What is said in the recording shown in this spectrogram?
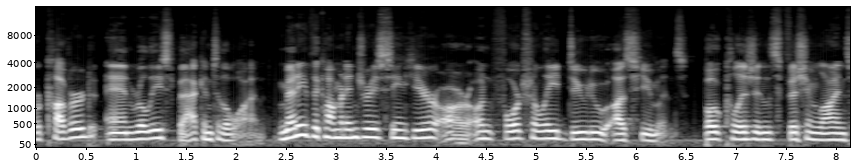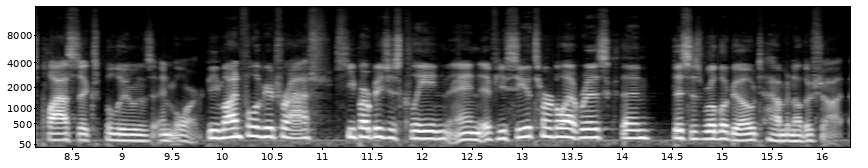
recovered, and released back into the wild. Many of the common injuries seen here are unfortunately due to us humans. Boat collisions, fishing lines, plastics, balloons, and more. Be mindful of your trash, keep our beaches clean, and if you see a turtle at risk, then this is where they'll go to have another shot.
